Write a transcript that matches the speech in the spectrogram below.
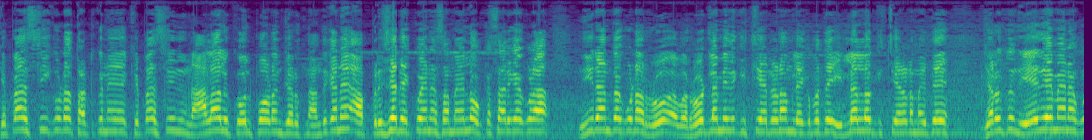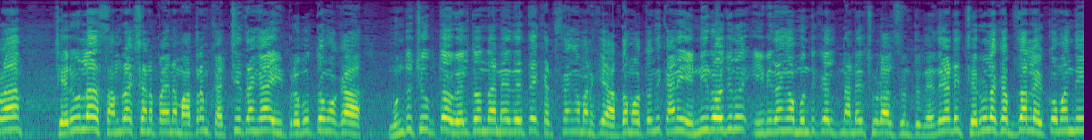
కెపాసిటీ కూడా తట్టుకునే కెపాసిటీని నాలాలు కోల్పోవడం జరుగుతుంది. అందుకనే ఆ ప్రెషర్ ఎక్కువైన సమయంలో ఒక్కసారిగా కూడా నీరంతా కూడా రో- రోడ్ల మీదకి చేరడం లేకపోతే ఇళ్ళలోకి చేరడం అయితే జరుగుతుంది. ఏదేమైనా కూడా చెరువుల సంరక్షణ పైన మాత్రం ఖచ్చితంగా ఈ ప్రభుత్వం ఒక ముందు చూపుతో వెళ్తుంది అనేది అయితే ఖచ్చితంగా మనకి అర్థమవుతుంది. కానీ ఎన్ని రోజులు ఈ విధంగా ముందుకు వెళ్తుంది అనేది చూడాల్సి ఉంటుంది. ఎందుకంటే చెరువుల కబ్జాల్లో ఎక్కువ మంది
